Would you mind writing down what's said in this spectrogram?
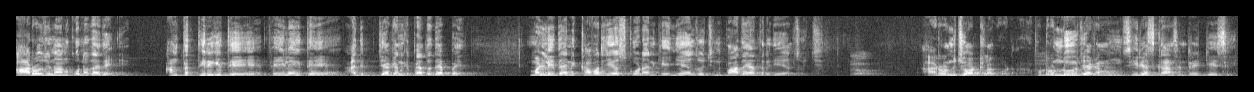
ఆ రోజున అనుకున్నది అదే. అంత తిరిగితే ఫెయిల్ అయితే అది జగన్కి పెద్ద దెబ్బ అయింది. మళ్ళీ దాన్ని కవర్ చేసుకోవడానికి ఏం చేయాల్సి వచ్చింది? పాదయాత్ర చేయాల్సి వచ్చింది. ఆ రెండు చోట్ల కూడా. అప్పుడు రెండు జగన్ సీరియస్ కాన్సన్ట్రేట్ చేసింది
